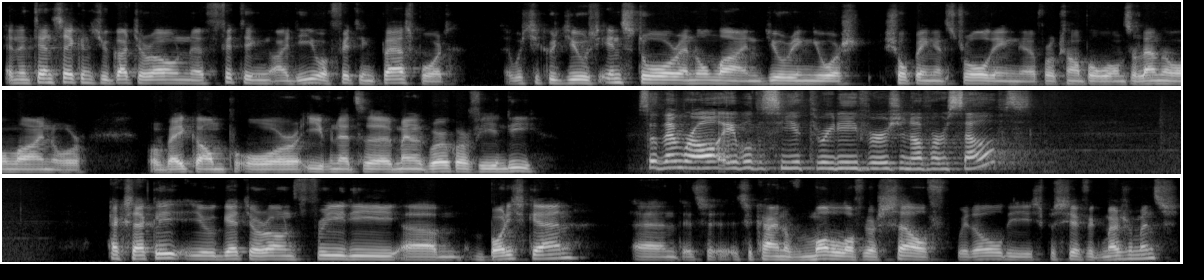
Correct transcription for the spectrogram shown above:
And in 10 seconds, you got your own uh, fitting ID or fitting passport, which you could use in store and online during your shopping and strolling, uh, for example, on Zalando online or, or Wehkamp or even at uh, Man at Work or V&D. So then we're all able to see a 3D version of ourselves? Exactly. You get your own 3D um, body scan and it's a, it's a kind of model of yourself with all the specific measurements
